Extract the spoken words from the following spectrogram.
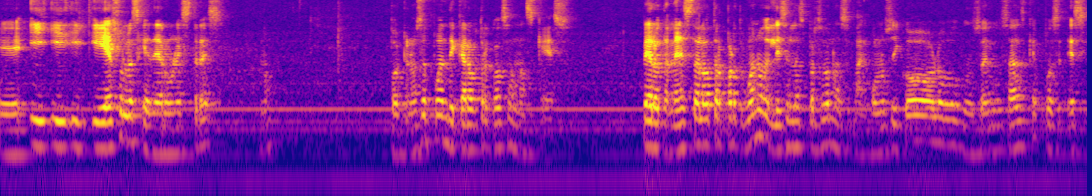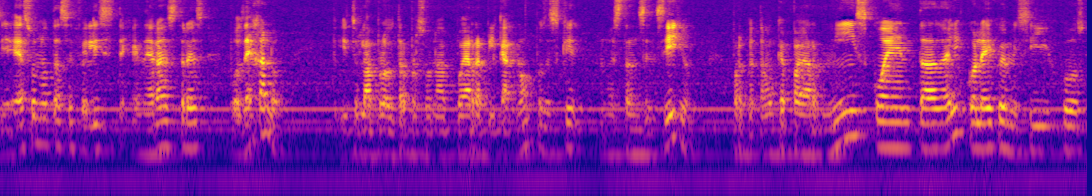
eh, y, y- y- eso les genera un estrés, ¿no? Porque no se pueden dedicar a otra cosa más que eso. Pero también está la otra parte, bueno, le dicen las personas, van con los psicólogos, sé, ¿sabes qué? Pues es- si eso no te hace feliz, si te genera estrés, pues déjalo. Y tú, la otra persona puede replicar, no, pues es que no es tan sencillo porque tengo que pagar mis cuentas, el colegio de mis hijos,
